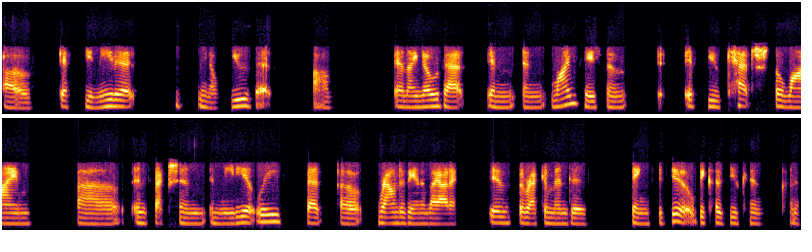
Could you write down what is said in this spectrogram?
of if you need it, you know, use it. Um, and I know that in in Lyme patients, if you catch the Lyme uh, infection immediately, that a round of antibiotics is the recommended thing to do because you can kind of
